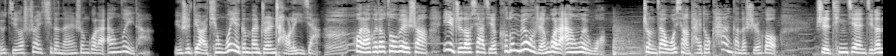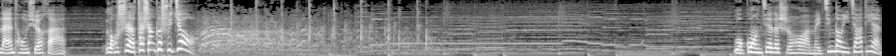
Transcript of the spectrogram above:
有几个帅气的男生过来安慰他，于是第二天我也跟班主任吵了一架。后来回到座位上，一直到下节课都没有人过来安慰我。正在我想抬头看看的时候，只听见几个男同学喊：“老师，他上课睡觉。”我逛街的时候啊，每进到一家店。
